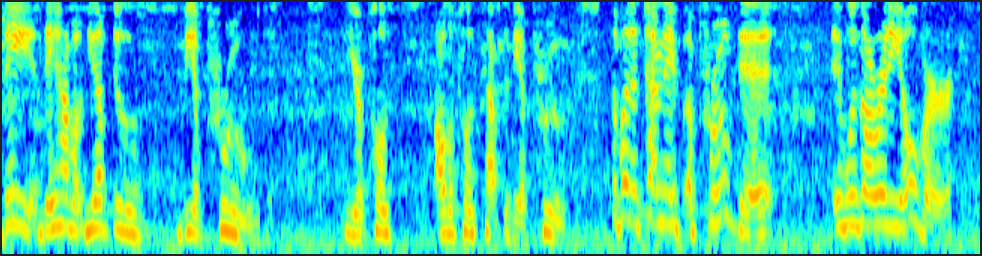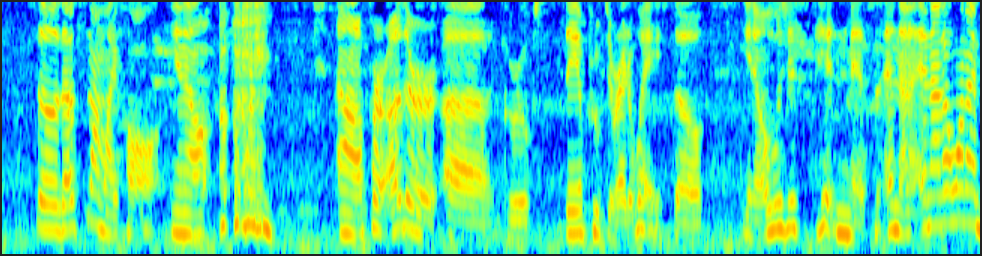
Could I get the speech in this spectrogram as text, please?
they they have a, you have to be approved. Your posts, all the posts have to be approved. So by the time they approved it, it was already over. So that's not my fault, you know. uh, for other uh, groups, they approved it right away. So, you know, it was just hit and miss. And, and I don't want to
